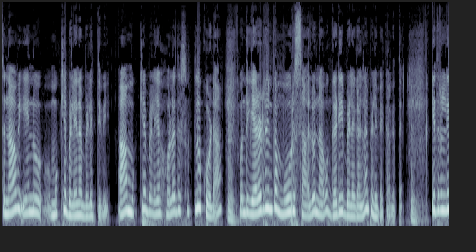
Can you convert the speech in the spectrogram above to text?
ಸೊ ನಾವು ಏನು ಮುಖ್ಯ ಬೆಳೆನ ಬೆಳಿತೀವಿ ಆ ಮುಖ್ಯ ಬೆಳೆಯ ಹೊಲದ ಸುತ್ತಲೂ ಕೂಡ ಒಂದು ಎರಡರಿಂದ ಮೂರು ಸಾಲು ನಾವು ಗಡಿ ಬೆಳೆಗಳನ್ನ ಬೆಳಿಬೇಕಾಗುತ್ತೆ. ಇದರಲ್ಲಿ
